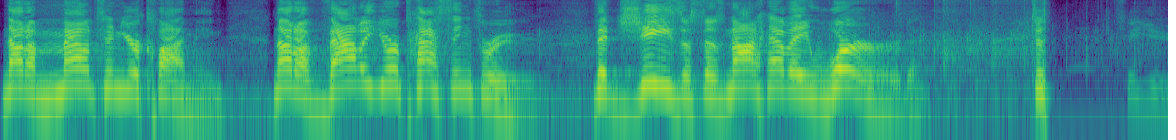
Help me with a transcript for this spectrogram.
not a mountain you're climbing, not a valley you're passing through that Jesus does not have a word to say to you.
